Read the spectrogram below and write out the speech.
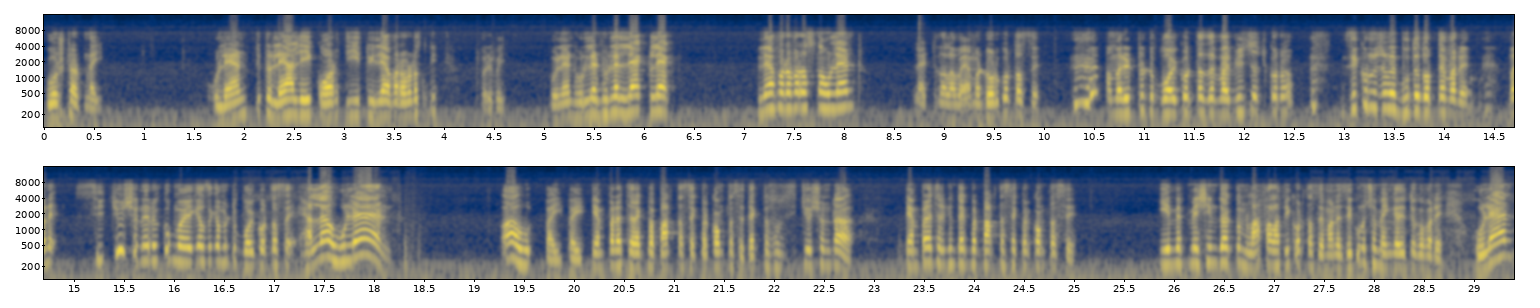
গোস্ট আর্ম নাই। হুল্যান্ড, তুই তো লেয়ালি, কর দি, তুই লেয়া পারা পারস ওরে ভাই, হুল্যান্ড হুল্যান্ড হুল্যান্ড, লেক লেক। লেয়া পারস না হুল্যান্ড লাইট তালা ভাই, আমার ডর করতেছে। আমার একটু একটু ভয় করতেছে ভাই, বিশ্বাস করো। যে কোনো সময় ভূতে ধরতে পারে। মানে সিচুয়েশন এরকম হয়ে গেছে আমার একটু ভয় করতেছে। হ্যালো হুল্যান্ড আ ভাই ভাই টেম্পারেচার একবার বাড়তাছে, একবার কমতাছে। দেখতেছো সিচুয়েশনটা টেম্পারেচার কিন্তু একবার বাড়তাছে, একবার কমতাছে। ইএমএফ মেশিন তো একদম লাফালাফি করতেছে মানে যে কোনো সময় ভেঙে দিতে পারে। Holland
